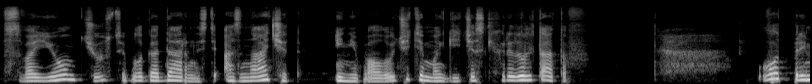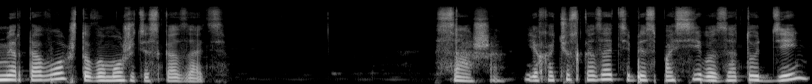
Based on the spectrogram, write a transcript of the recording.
в своем чувстве благодарности, а значит и не получите магических результатов. Вот пример того, что вы можете сказать. Саша, я хочу сказать тебе спасибо за тот день,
